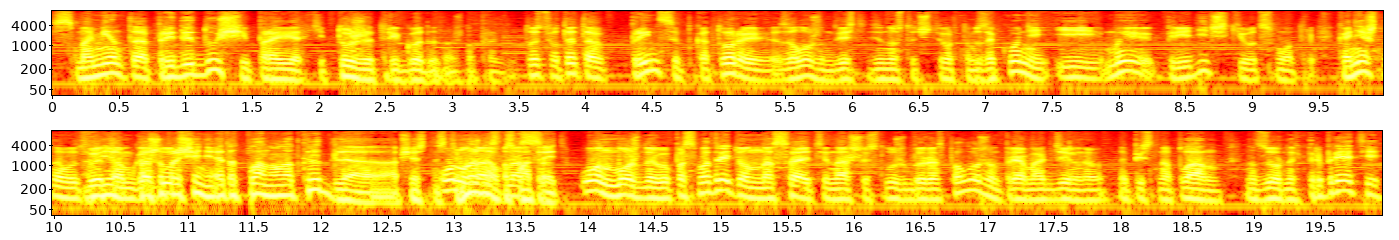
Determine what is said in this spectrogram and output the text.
с момента предыдущей проверки тоже три года должно пройти. То есть вот это принцип, который заложен в 294 законе, и мы периодически вот смотрим. Конечно, вот в Я этом прошу году... прощения, этот план, он открыт для общественности? Он Можно его на посмотреть? са- он можно его посмотреть, он на сайте нашей службы расположен, прямо отдельно написано план надзорных мероприятий.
